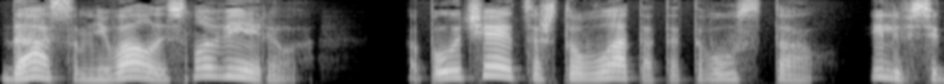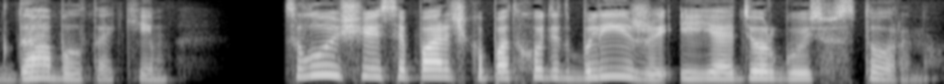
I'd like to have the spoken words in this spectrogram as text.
Да, сомневалась, но верила. А получается, что Влад от этого устал. Или всегда был таким. Целующаяся парочка подходит ближе, и я дергаюсь в сторону.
